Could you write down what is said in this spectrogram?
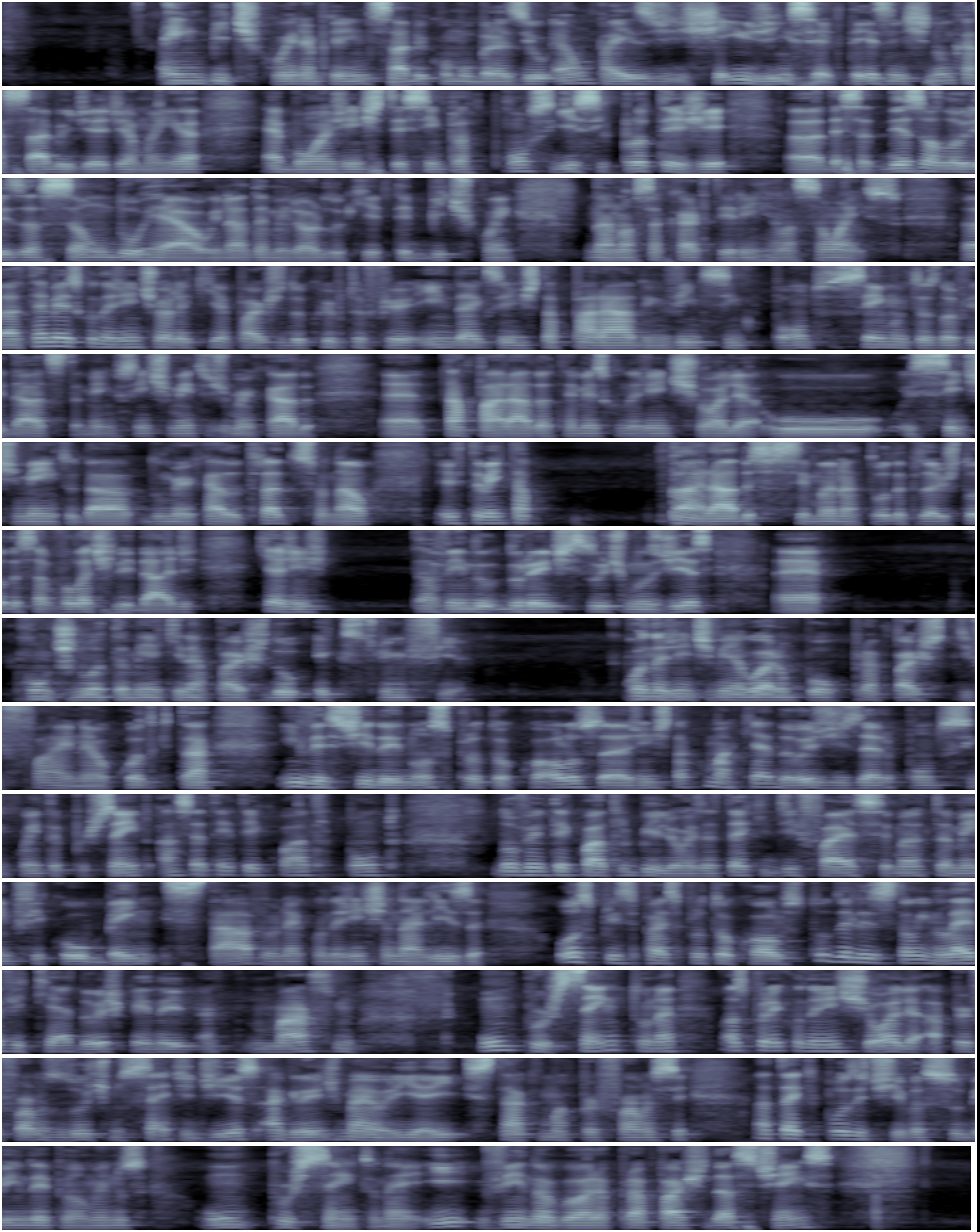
em Bitcoin, né? Porque a gente sabe como o Brasil é um país de, cheio de incerteza, a gente nunca sabe o dia de amanhã. É bom a gente ter sim para conseguir se proteger uh, dessa desvalorização do real e nada melhor do que ter Bitcoin na nossa carteira em relação a isso. Uh, até mesmo quando a gente olha aqui a parte do Crypto Fear Index, a gente está parado em 25 pontos, sem muitas novidades também. O sentimento de mercado está eh, parado, até mesmo quando a gente olha o, esse sentimento da, do mercado tradicional, ele também está parado essa semana toda, apesar de toda essa volatilidade que a gente está vendo durante esses últimos dias. É, continua também aqui na parte do Extreme Fear. Quando a gente vem agora um pouco para a parte de DeFi, né, o quanto que está investido aí nos protocolos, a gente está com uma queda hoje de 0,50% a 74,94 bilhões. Até que DeFi essa semana também ficou bem estável, né, quando a gente analisa os principais protocolos, todos eles estão em leve queda hoje, que ainda no máximo 1%, né? Mas porém, quando a gente olha a performance dos últimos 7 dias, a grande maioria aí está com uma performance até que positiva, subindo aí pelo menos 1%, né? E vindo agora para a parte das chains,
